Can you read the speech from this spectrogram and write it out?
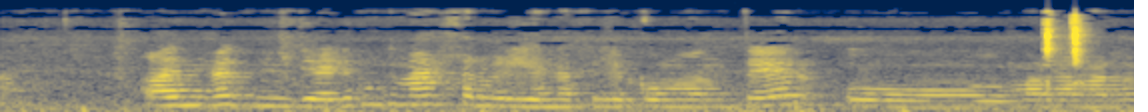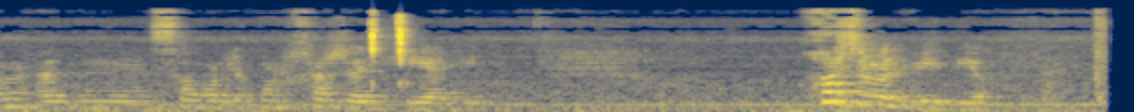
غادي نعاود ندير لكم كما خلوا لي هنا في les commentaires ومرة مرة نعاود نصور لكم الخرجات ديالي. خرجوا من الفيديو.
